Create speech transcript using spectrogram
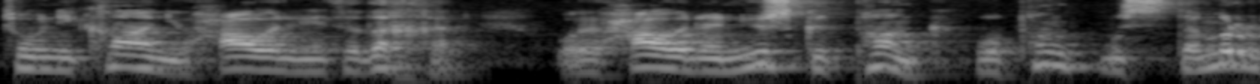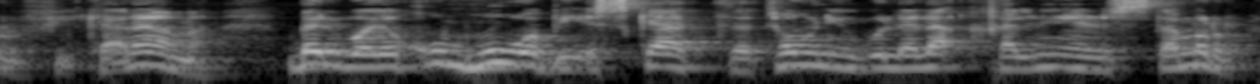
توني كان يحاول أن يتدخل ويحاول أن يسكت بانك وبانك مستمر في كلامه بل ويقوم هو بإسكات توني يقول له لا خلينا نستمر.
